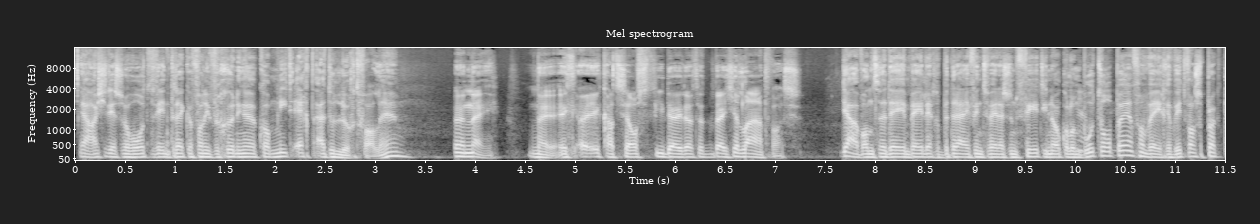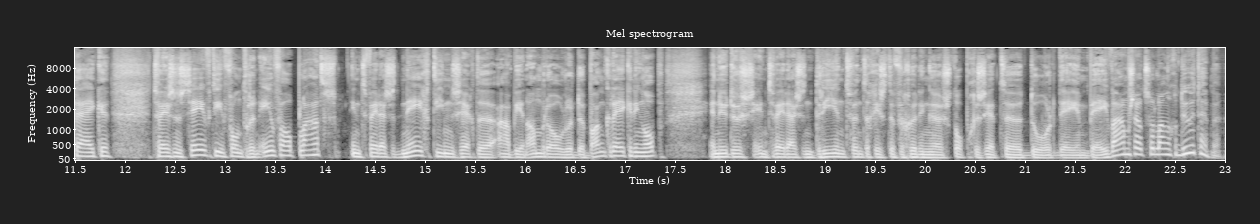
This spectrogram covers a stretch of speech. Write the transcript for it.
Ja, als je dit zo hoort, het intrekken van die vergunningen kwam niet echt uit de lucht vallen, hè? Uh, nee, nee. Ik, ik had zelfs het idee dat het een beetje laat was. Ja, want de DNB legde het bedrijf in 2014 ook al een boete op hè, vanwege witwaspraktijken. 2017 vond er een inval plaats. In 2019 zegde ABN AMRO de bankrekening op. En nu dus in 2023 is de vergunning stopgezet eh, door DNB. Waarom zou het zo lang geduurd hebben?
